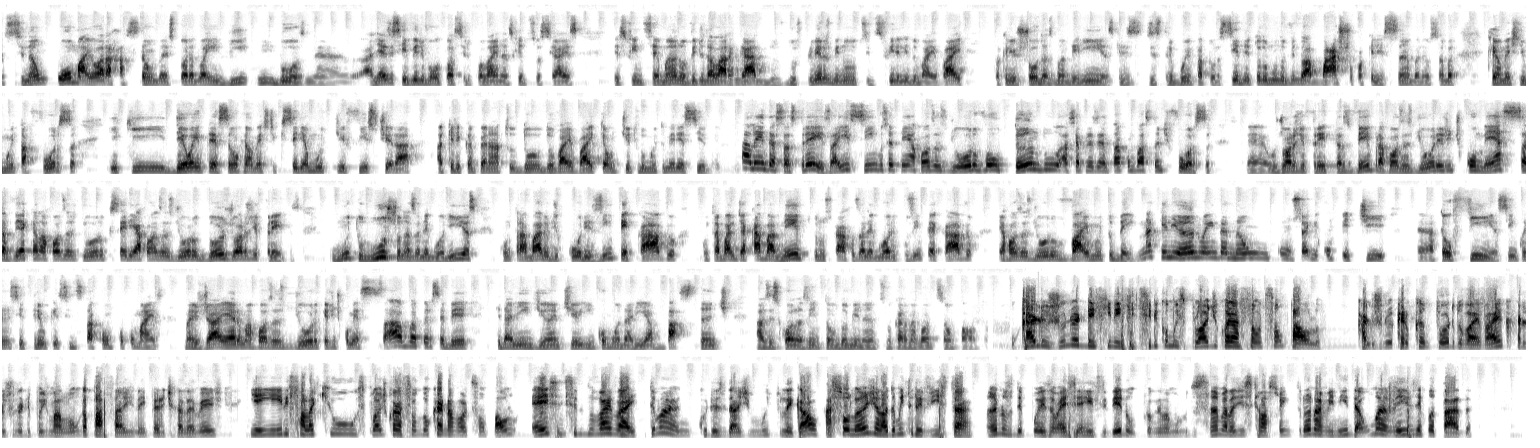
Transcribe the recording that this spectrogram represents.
se não o maior arrastão da história do AMB, um dos. Né? Aliás, esse vídeo voltou a circular nas redes sociais esse fim de semana, o vídeo da largada, dos primeiros minutos de desfile ali do Vai Vai, com aquele show das bandeirinhas que eles distribuem para a torcida e todo mundo vindo abaixo com aquele samba, né? O samba realmente de muita força e que deu a impressão realmente de que seria muito difícil tirar aquele campeonato do, do Vai Vai, que é um título muito merecido. Além dessas três, aí sim você tem a Rosas de Ouro voltando a se apresentar com bastante força. É, o Jorge Freitas vem para Rosas de Ouro e a gente começa a ver aquela Rosas de Ouro que seria a Rosas de Ouro do Jorge Freitas muito luxo nas alegorias, com trabalho de cores impecável, com trabalho de acabamento nos carros alegóricos impecável, e a Rosas de Ouro vai muito bem. Naquele ano ainda não consegue competir até o fim, assim, com esse trio que se destacou um pouco mais. Mas já era uma Rosas de Ouro que a gente começava a perceber que dali em diante incomodaria bastante as escolas então dominantes no Carnaval de São Paulo. O Carlos Júnior define desfile como explode o coração de São Paulo. Carlos Júnior, que era o cantor do Vai Vai, Carlos Júnior, depois de uma longa passagem na Império de Casa Verde, e aí ele fala que o Explode Coração do Carnaval de São Paulo é esse desfile do Vai Vai. Tem uma curiosidade muito legal, a Solange, ela deu uma entrevista anos depois ao SRSD, no programa Mundo do Samba, ela disse que ela só entrou na avenida uma vez derrotada.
